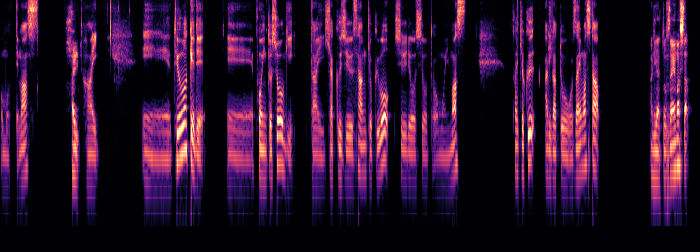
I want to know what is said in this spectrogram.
思ってます。はいはい。えーというわけで、えーポイント将棋第113局を終了しようと思います。対局ありがとうございました。ありがとうございました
